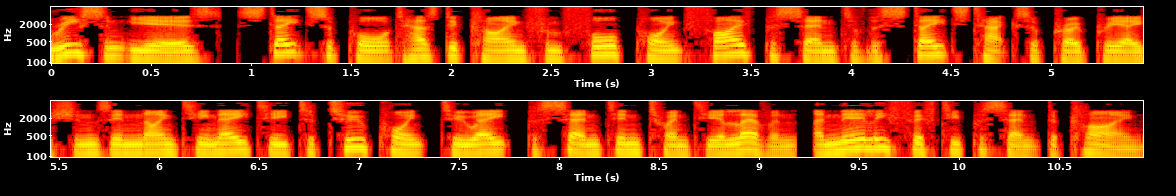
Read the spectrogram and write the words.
recent years, state support has declined from 4.5% of the state's tax appropriations in 1980 to 2.28% in 2011, a nearly 50% decline.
